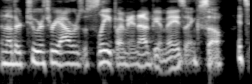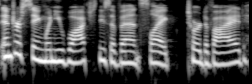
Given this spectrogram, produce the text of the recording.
another two or three hours of sleep. I mean, that'd be amazing. So it's interesting when you watch these events like Tour Divide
